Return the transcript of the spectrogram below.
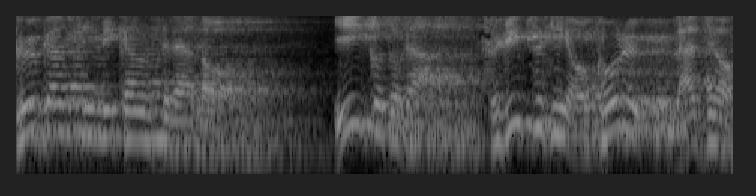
空間心理カウンセラーのいいことが次々起こるラジオ。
